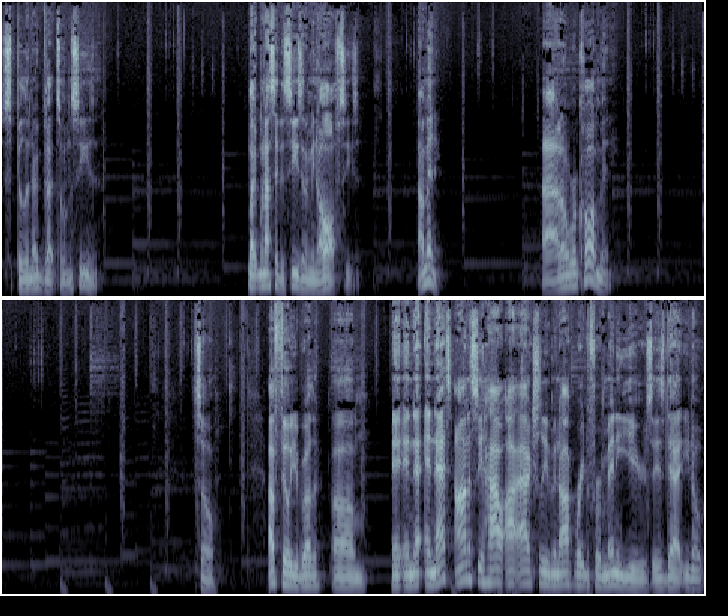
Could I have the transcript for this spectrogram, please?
spilling their guts on the season. Like when I say the season, I mean the off season. How many? I don't recall many. So I feel you, brother. Um, and and, that, and that's honestly how I actually have been operating for many years. Is that you know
